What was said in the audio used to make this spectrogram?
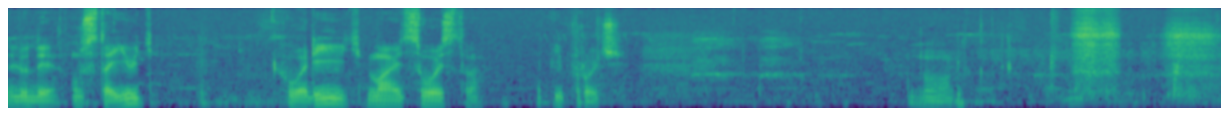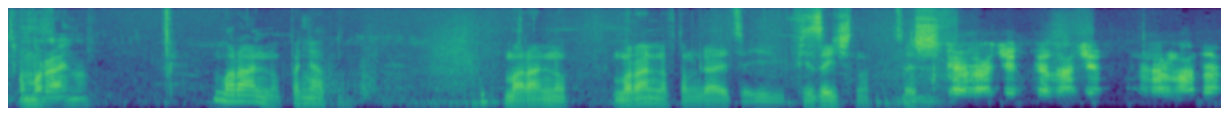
люди устають, хворіють, мають свойства і прочее. Ну, от. А морально? Морально, понятно. Морально, морально втомляється і фізично. Це ж. Казачі, казачі, гармата,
